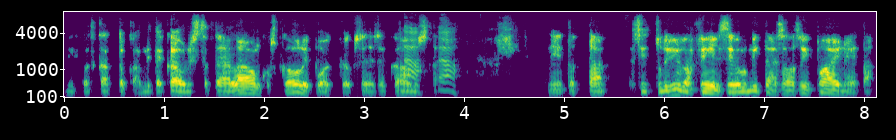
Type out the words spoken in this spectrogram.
niin kuin, että kattokaa miten kaunista täällä on, koska oli poikkeuksellisen kaunista. Ja, ja. Niin tota, sitten tuli hyvä fiilis, ei ollut mitään sellaisia paineita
